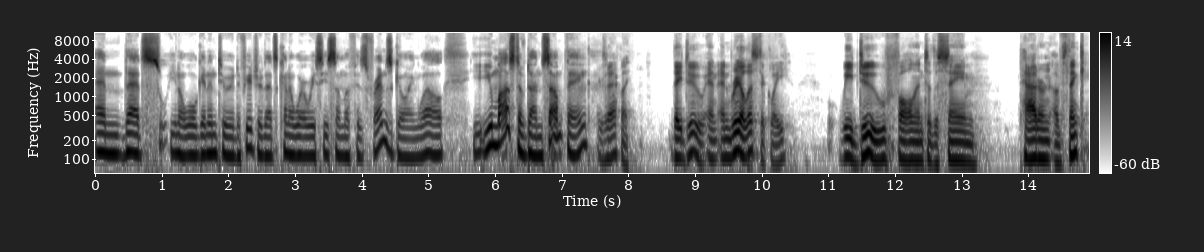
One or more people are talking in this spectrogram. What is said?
and that's you know we'll get into in the future. That's kind of where we see some of his friends going well you, you must have done something. Exactly. They do. And and realistically we do fall into the same pattern of thinking.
